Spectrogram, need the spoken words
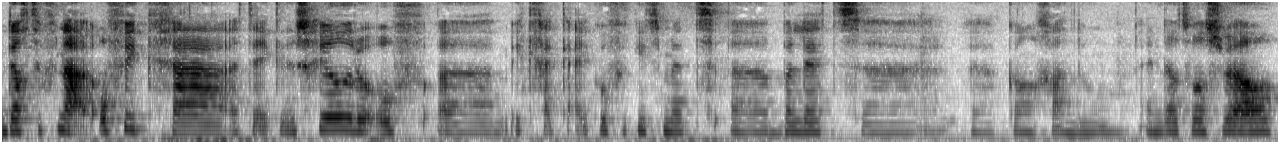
dacht ik van nou, of ik ga tekenen schilderen of eh, ik ga kijken of ik iets met eh, ballet kan gaan doen. En dat was wel.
